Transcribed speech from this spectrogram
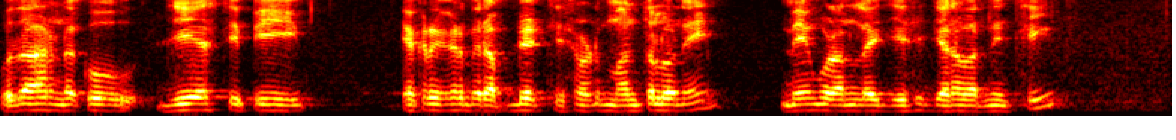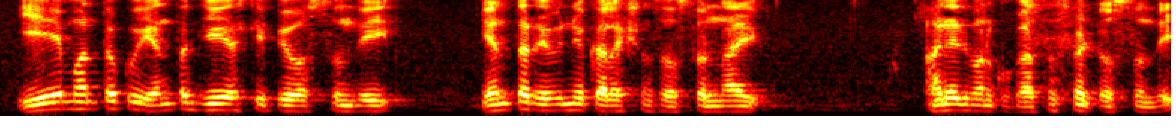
ఉదాహరణకు జిఎస్టిపి ఎక్కడెక్కడ మీరు అప్డేట్ చేసినప్పుడు మంత్లోనే మేము కూడా అనలైజ్ చేసి జనవరి నుంచి ఏ మంత్కు ఎంత జిఎస్టిపి వస్తుంది ఎంత రెవెన్యూ కలెక్షన్స్ వస్తున్నాయి అనేది మనకు ఒక అసెస్మెంట్ వస్తుంది.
